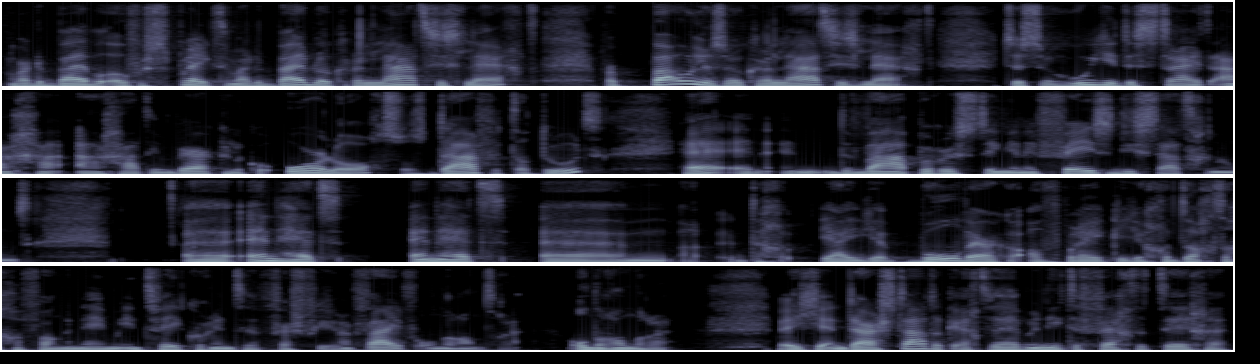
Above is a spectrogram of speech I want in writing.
Waar de Bijbel over spreekt en waar de Bijbel ook relaties legt, waar Paulus ook relaties legt tussen hoe je de strijd aangaat in werkelijke oorlog, zoals David dat doet, hè, en, en de wapenrusting in Efeze die staat genoemd, uh, en het, en het de, ja, je bolwerken afbreken, je gedachten gevangen nemen in 2 Korinthe vers 4 en 5 onder andere. Onder andere. Weet je, en daar staat ook echt, we hebben niet te vechten tegen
